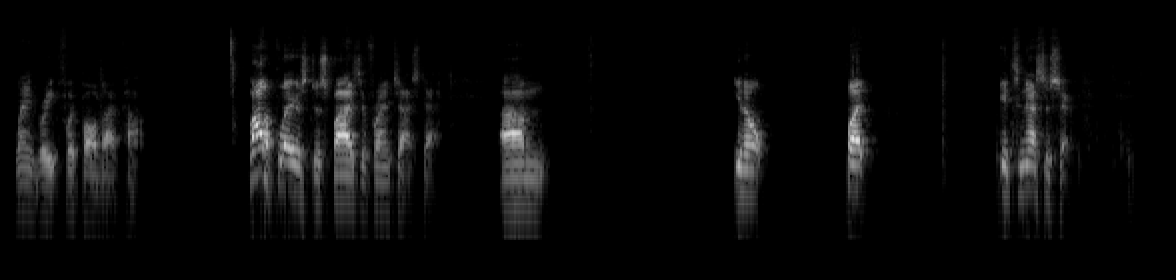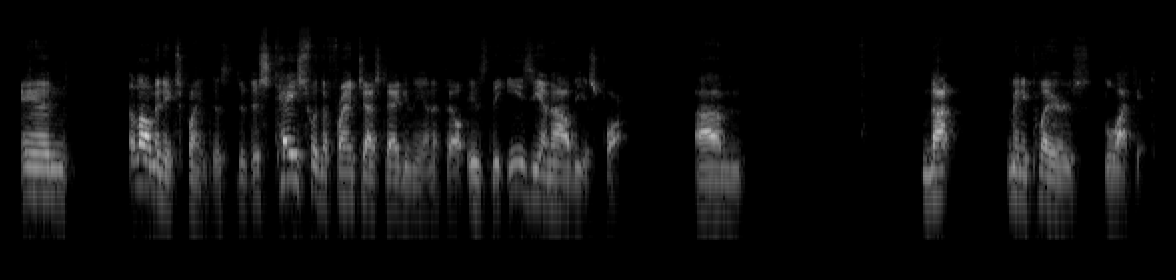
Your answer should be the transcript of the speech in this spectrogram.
LandryFootball.com. A lot of players despise the franchise tag. Um, you know, but it's necessary. And allow me to explain this. The distaste for the franchise tag in the NFL is the easy and obvious part. Um, not many players like it.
